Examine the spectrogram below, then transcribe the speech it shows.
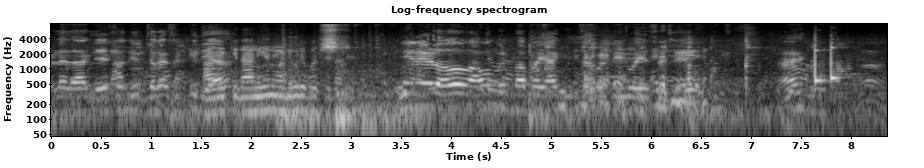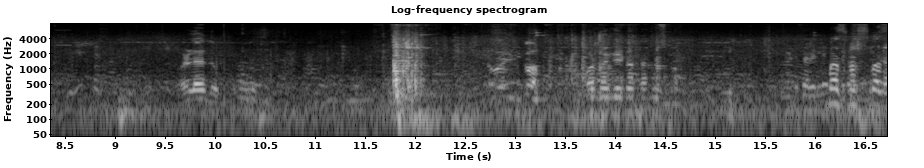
ಒಳ್ಳೇದಾಗ್ಲಿ ಎಷ್ಟು ನೀರು ಚೆನ್ನಾಗಿ ಸಿಕ್ಕಿದ್ಯಾ? ಅದಕ್ಕೆ ನಾನು ಏನು ಮಾಡಿದ್ರೆ ಬರ್ತೀನಿ ನೀನ್ ಹೇಳು ಅವನ ಪಾಪ ಯಾಕೆ ವಯಸ್ಸಲ್ಲಿ? ಆ? ಹ. ಒಳ್ಳೇದು. ತಗೋ, ಇಟ್ಕೋ. ಫೋಟೋ ಗೀಟೋ ತೆಗಿಸ್ಕೊ. ಬಸ್ ಬಸ್ ಬಸ್.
